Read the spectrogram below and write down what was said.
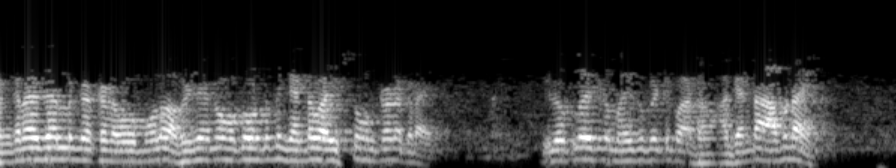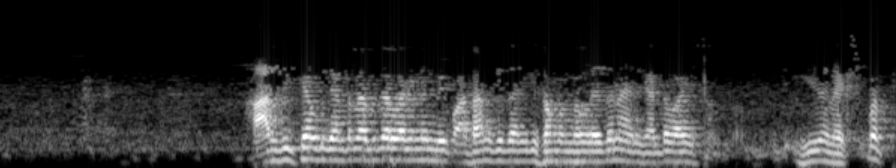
శంకరాచార్యులకి అక్కడ ఓ మూల అభిషేకం అవుతూ ఉంటుంది గంట వాయిస్తూ ఉంటాడు అక్కడ ఆయన. ఈ లోపల ఇక్కడ మైకు పెట్టి పాఠం ఆ గంట ఆపడాయి హారతి గంట లేకపోతే అలాగనే మీ పాఠానికి దానికి సంబంధం లేదని ఆయన గంట వాయిస్తాం ఈజ్ అన్ ఎక్స్పర్ట్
